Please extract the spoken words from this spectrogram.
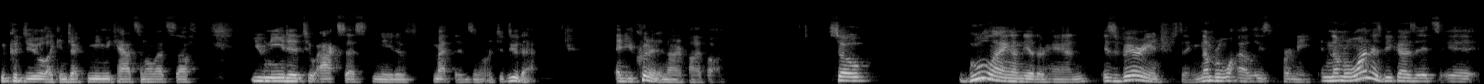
we could do like inject mimikatz and all that stuff. You needed to access native methods in order to do that, and you couldn't in IronPython. So Booleang, on the other hand, is very interesting. Number one, at least for me. And number one is because it's it,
